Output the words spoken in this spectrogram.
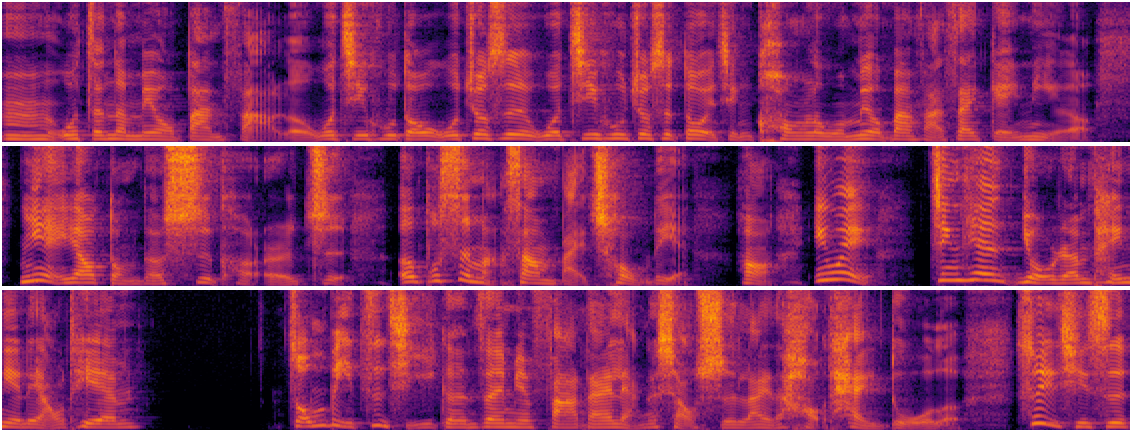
嗯，我真的没有办法了，我几乎都，我就是我几乎就是都已经空了，我没有办法再给你了。你也要懂得适可而止，而不是马上摆臭脸。好，因为今天有人陪你聊天。总比自己一个人在那边发呆两个小时来的好太多了。所以其实，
